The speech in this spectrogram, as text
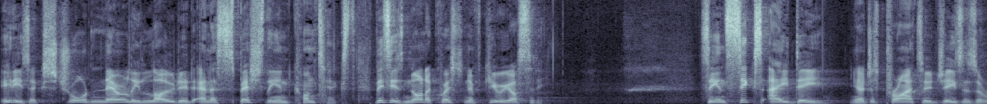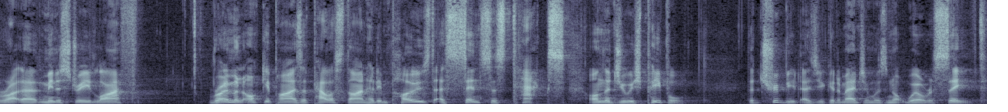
It is extraordinarily loaded and especially in context. This is not a question of curiosity. See, in 6 AD, you know, just prior to Jesus' uh, ministry, life, Roman occupiers of Palestine had imposed a census tax on the Jewish people. The tribute, as you could imagine, was not well received.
